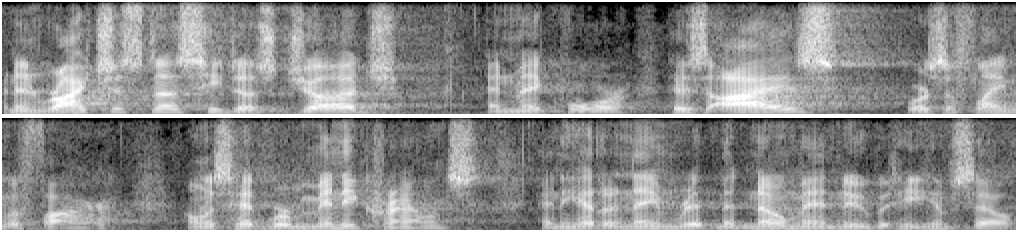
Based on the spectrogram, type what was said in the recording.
And in righteousness he does judge and make war. His eyes were as a flame of fire. On his head were many crowns, and he had a name written that no man knew but he himself.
